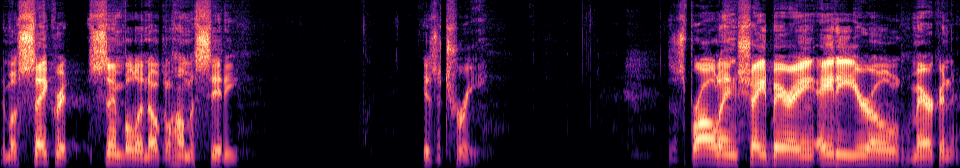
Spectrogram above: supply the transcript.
The most sacred symbol in Oklahoma City is a tree. It's a sprawling, shade bearing, 80 year old American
